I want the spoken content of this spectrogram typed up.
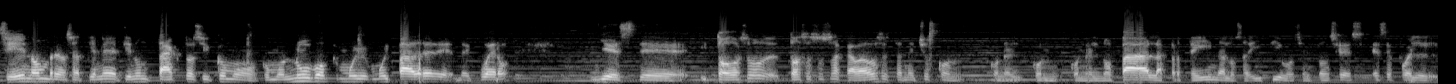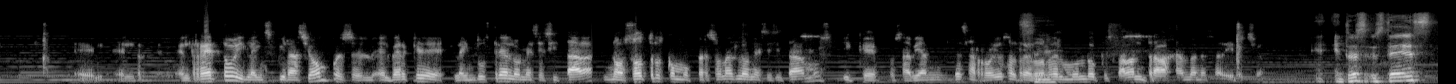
Sí, no, hombre, o sea, tiene, tiene un tacto así como, como nubo, muy, muy padre de, cuero. Y este, y todo eso, todos esos acabados están hechos con, con, el, con, el nopal, la proteína, los aditivos. Entonces, ese fue el, el, reto y la inspiración, pues el, ver que la industria lo necesitaba, nosotros como personas lo necesitábamos y que pues habían desarrollos alrededor del mundo que estaban trabajando en esa dirección. Entonces, ustedes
